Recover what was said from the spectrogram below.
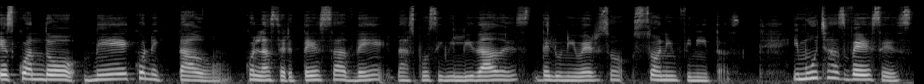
es cuando me he conectado con la certeza de las posibilidades del universo son infinitas. Y muchas veces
